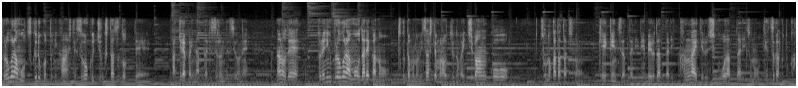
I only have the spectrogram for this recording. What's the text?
プログラムを作ることに関してすごく熟達度って明らかになったりするんですよね。なのでトレーニングプログラムを誰かの作ったものを見させてもらうっていうのが一番こうその方たちの経験値だったりレベルだったり考えてる思考だったりその哲学とか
